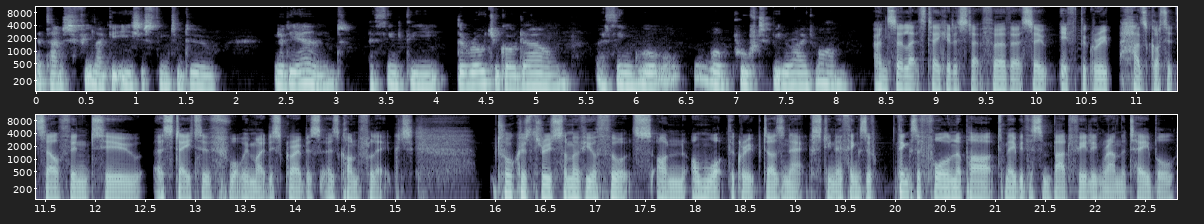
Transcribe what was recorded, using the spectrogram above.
at times feel like the easiest thing to do. But at the end, I think the, the road you go down, I think will will prove to be the right one. And so let's take it a step further. So, if the group has got itself into a state of what we might describe as, as conflict, talk us through some of your thoughts on on what the group does next. You know, things have things have fallen apart. Maybe there's some bad feeling around the table.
